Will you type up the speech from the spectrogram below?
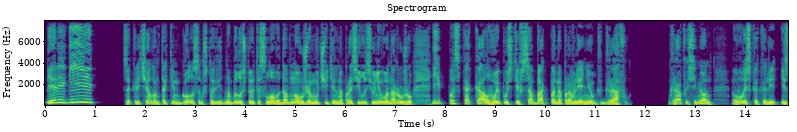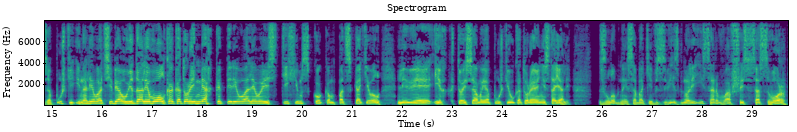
«Береги!» — закричал он таким голосом, что видно было, что это слово давно уже мучительно просилось у него наружу, и поскакал, выпустив собак по направлению к графу. Граф и Семен выскакали из опушки и налево от себя увидали волка, который, мягко переваливаясь тихим скоком, подскакивал левее их к той самой опушке, у которой они стояли — Злобные собаки взвизгнули и, сорвавшись со свор,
